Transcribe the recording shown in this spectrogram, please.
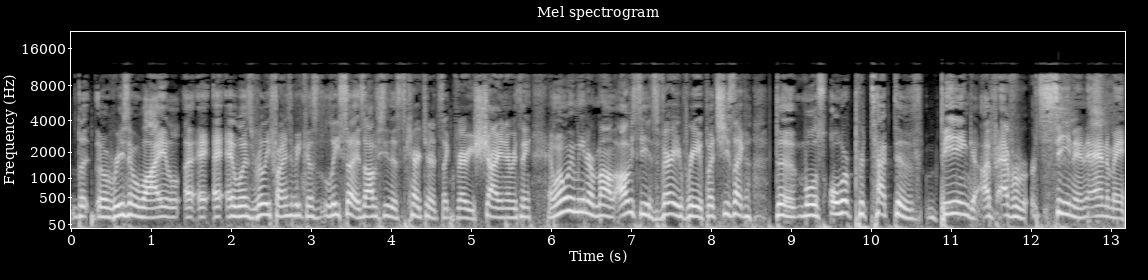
the, the reason why uh, it, it, it was really funny to me because Lisa is obviously this character that's like very shy and everything. And when we meet her mom, obviously it's very brief, but she's like the most overprotective being I've ever seen in anime.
